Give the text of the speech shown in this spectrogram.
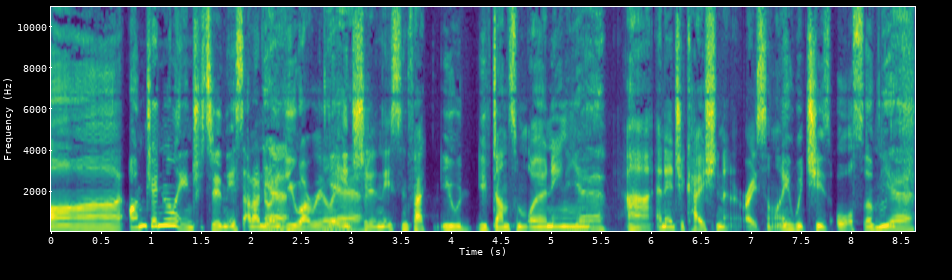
uh, I'm genuinely interested in this, and I know Yeah. you are really Yeah. interested in this. In fact, you you've done some learning Yeah. uh, and education in it recently, which is awesome. Yeah.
